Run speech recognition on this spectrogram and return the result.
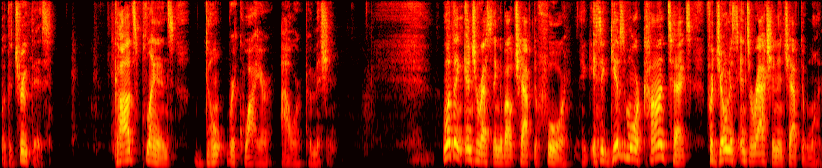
But the truth is, God's plans don't require our permission. One thing interesting about chapter 4 is it gives more context for Jonah's interaction in chapter 1.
